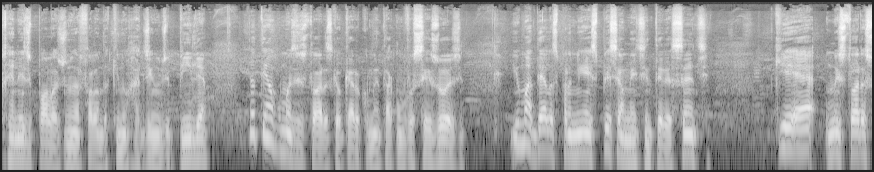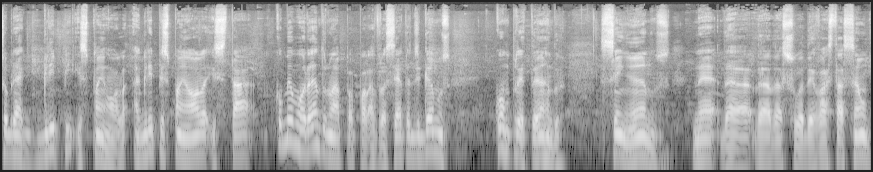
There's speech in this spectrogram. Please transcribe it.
René de Paula Júnior falando aqui no Radinho de Pilha. Eu tenho algumas histórias que eu quero comentar com vocês hoje, e uma delas para mim é especialmente interessante, que é uma história sobre a gripe espanhola. A gripe espanhola está comemorando, não é a palavra certa, digamos, completando 100 anos né, da, da, da sua devastação.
